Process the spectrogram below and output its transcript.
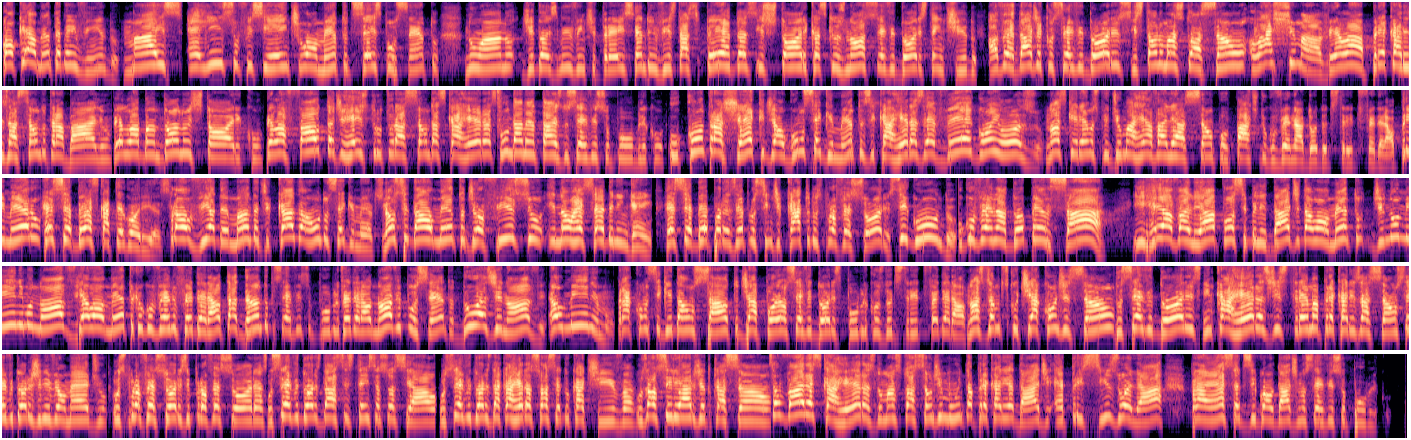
Qualquer aumento é bem-vindo, mas é insuficiente o aumento de 6% no ano de 2023, tendo em vista as perdas históricas que os nossos servidores têm tido. A verdade é que os servidores estão numa situação lastimável pela precarização do trabalho, pelo abandono histórico, pela falta de reestruturação das carreiras fundamentais do serviço público. O contra-cheque de alguns segmentos e carreiras é vergonhoso. Nós queremos pedir uma reavaliação por parte do governador do Distrito Federal. Primeiro, receber as categorias para ouvir a demanda de cada um dos segmentos. Não se dá aumento de ofício e não recebe ninguém. Receber, por exemplo, o sindicato dos professores. Segundo, o governador pensar e reavaliar a possibilidade de dar um aumento de no mínimo 9, que é o aumento que o governo federal está dando para o serviço público federal, 9%, duas de 9, é o mínimo, para conseguir dar um salto de apoio aos servidores públicos do Distrito Federal. Nós vamos discutir a condição dos servidores em carreiras de extrema precarização, servidores de nível médio, os professores e professoras, os servidores da assistência social, os servidores da carreira socioeducativa, os auxiliares de educação. São várias carreiras numa situação de muita precariedade. É preciso olhar para essa desigualdade no serviço público.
